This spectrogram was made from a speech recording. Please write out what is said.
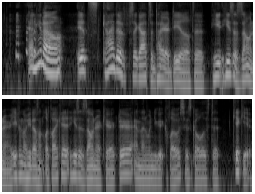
and you know, it's kind of Sagat's entire deal to he he's a zoner, even though he doesn't look like it. He's a zoner character, and then when you get close, his goal is to kick you.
